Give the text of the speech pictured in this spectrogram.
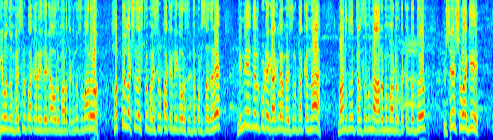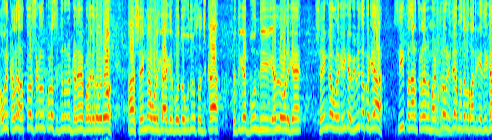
ಈ ಒಂದು ಮೈಸೂರು ಪಾಕನ್ನು ಇದೀಗ ಅವರು ಮಾಡ್ತಕ್ಕಂಥ ಸುಮಾರು ಹತ್ತು ಲಕ್ಷದಷ್ಟು ಮೈಸೂರು ಪಾಕನ್ನು ಈಗ ಅವರು ಸಿದ್ಧಪಡಿಸ್ತಾ ಇದ್ದಾರೆ. ನಿನ್ನೆಯಿಂದಲೂ ಕೂಡ ಈಗಾಗಲೇ ಮೈಸೂರು ಪಾಕನ್ನು ಮಾಡೋದ್ರ ಕೆಲಸವನ್ನು ಆರಂಭ ಮಾಡಿರ್ತಕ್ಕಂಥದ್ದು. ವಿಶೇಷವಾಗಿ ಅವರು ಕಳೆದ ಹತ್ತು ವರ್ಷಗಳಲ್ಲೂ ಕೂಡ ಸಿದ್ಧನೂರು ಗೆಳೆಯ ಬಳಗದವರು, ಆ ಶೇಂಗಾ ಹೋಳಿಗೆ ಆಗಿರ್ಬೋದು, ಉದುರು ಸಜ್ಜಕ ಜೊತೆಗೆ ಬೂಂದಿ, ಎಳ್ಳು ಹೋಳಿಗೆ, ಶೇಂಗಾ ಹೋಳಿಗೆ, ಹೀಗೆ ವಿವಿಧ ಬಗೆಯ ಸಿಹಿ ಪದಾರ್ಥಗಳನ್ನು ಮಾಡಿದ್ರು. ಅವರು ಇದೇ ಮೊದಲ ಬಾರಿಗೆ ಇದೀಗ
